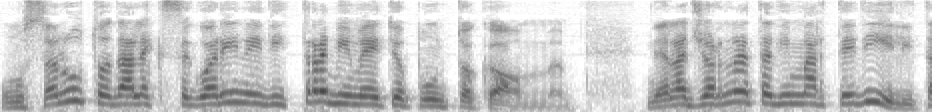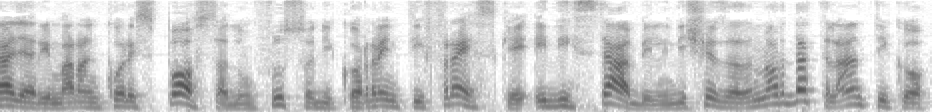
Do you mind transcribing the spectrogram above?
Un saluto da Alex Guarini di trebimeteo.com. Nella giornata di martedì l'Italia rimarrà ancora esposta ad un flusso di correnti fresche ed instabili in discesa dal nord Atlantico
